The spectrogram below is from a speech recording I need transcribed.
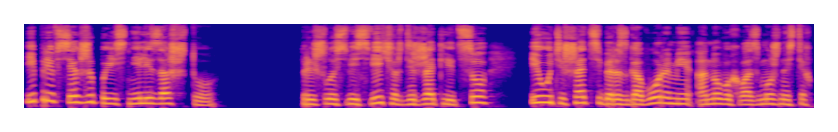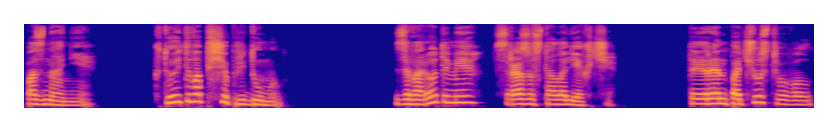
и при всех же пояснили, за что. Пришлось весь вечер держать лицо и утешать себя разговорами о новых возможностях познания. Кто это вообще придумал? За воротами сразу стало легче. Тайрен почувствовал,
